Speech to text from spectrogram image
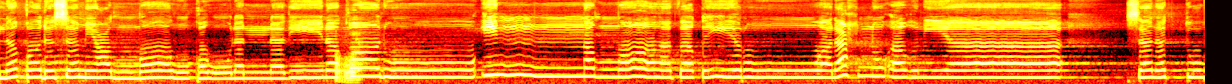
لقد سمع الله قول الذين قالوا سنكتب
